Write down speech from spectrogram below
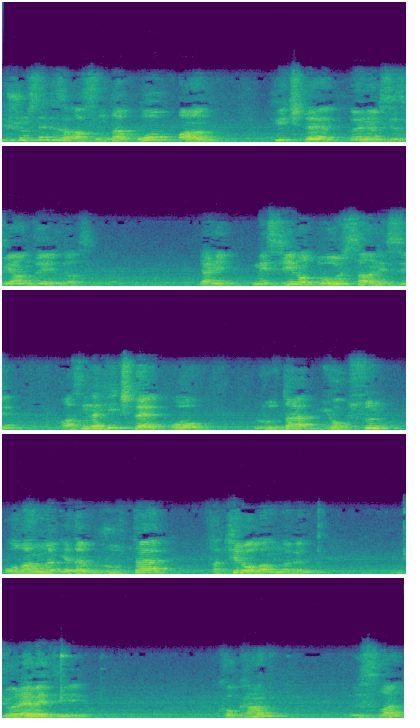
Bir düşünsenize aslında o an hiç de önemsiz bir an değildi aslında. Yani Mesih'in o doğuş sahnesi aslında hiç de o ruhta yoksun olanlar ya da ruhta fakir olanların göremediği kokan, ıslak,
